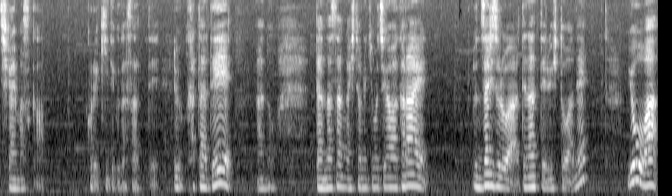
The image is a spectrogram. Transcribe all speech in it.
違いますか？これ聞いてくださってる方であの旦那さんが人の気持ちがわからないうんざりするわってなってる人はね要は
